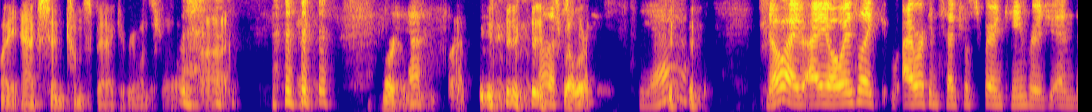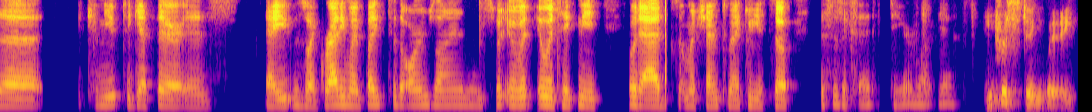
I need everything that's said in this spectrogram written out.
My accent comes back every once in a while. Ah, yeah. it's well yeah. No, I, I always like I work in Central Square in Cambridge, and the commute to get there is I was like riding my bike to the Orange Line, and it would it would take me it would add so much time to my commute. So this is exciting to hear about. Yeah. Interestingly,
